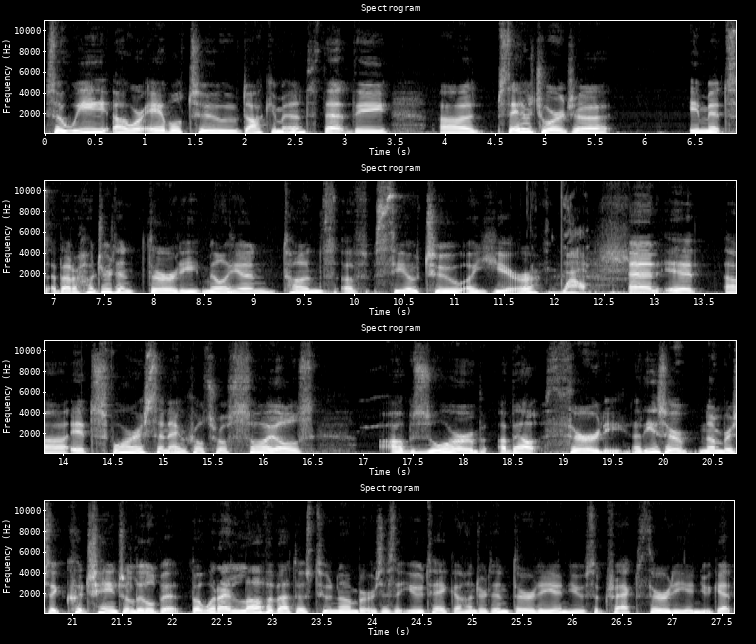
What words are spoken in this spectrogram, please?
So we uh, were able to document that the uh, state of Georgia emits about 130 million tons of CO2 a year, Wow. and it uh, its forests and agricultural soils absorb about 30. Now, these are numbers that could change a little bit, but what I love about those two numbers is that you take 130 and you subtract 30 and you get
